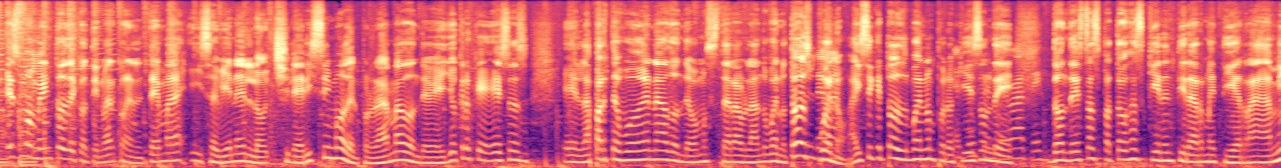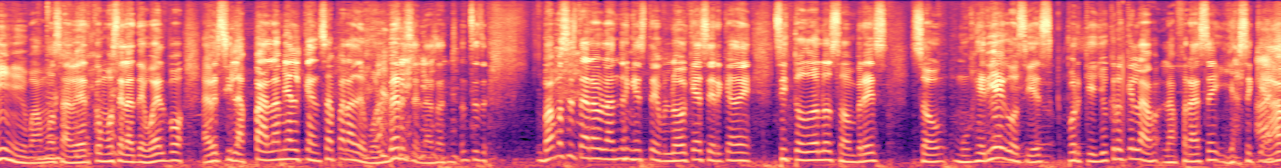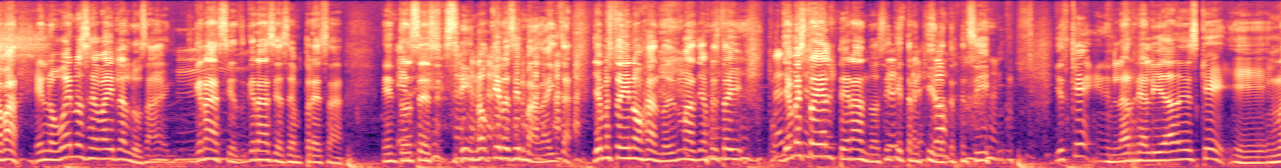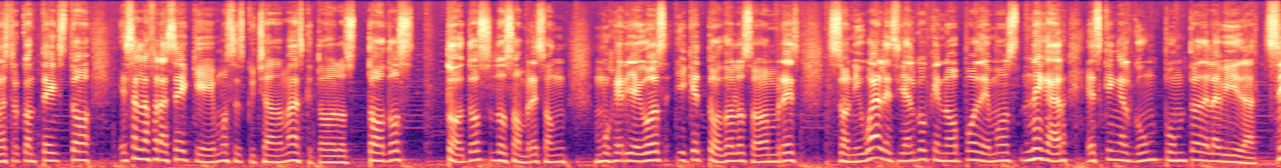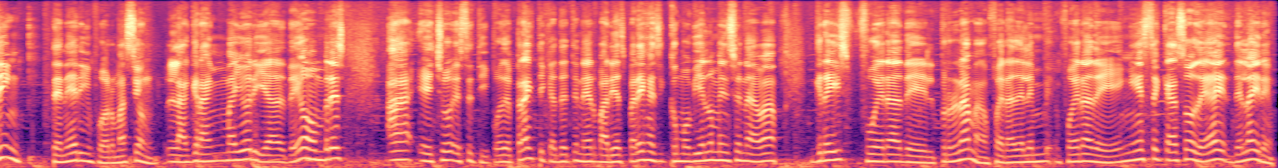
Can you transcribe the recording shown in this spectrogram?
Es momento de continuar con el tema y se viene lo chilerísimo del programa donde yo creo que esa es eh, la parte buena donde vamos a estar hablando. Bueno, todo es bueno, ahí sí que todo es bueno, pero aquí este es, donde, donde estas patojas quieren tirarme tierra a mí. Vamos a ver cómo se las devuelvo, a ver si la pala me alcanza para devolvérselas. Entonces vamos a estar hablando en este bloque acerca de si todos los hombres son mujeriegos. Y es porque yo creo que la, frase ya se quedaba, en lo bueno se va a ir la luz. Gracias, gracias empresa. Entonces, sí, no quiero decir más. Ahí está. Ya me estoy enojando. Es más, ya me estoy, ya me estoy alterando. Así que tranquilo. Sí. Y es que la realidad es que eh, en nuestro contexto, esa es la frase que hemos escuchado más, que todos los, todos todos los hombres son mujeriegos y que todos los hombres son iguales. Y algo que no podemos negar es que en algún punto de la vida, sin tener información, la gran mayoría de hombres ha hecho este tipo de prácticas de tener varias parejas. Y como bien lo mencionaba Grace fuera del programa, fuera, del, fuera de, en este caso, de, del aire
